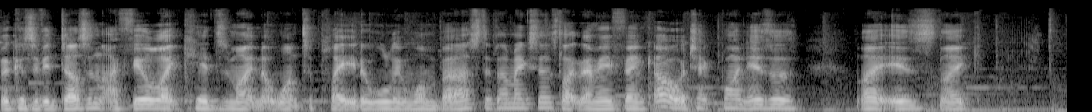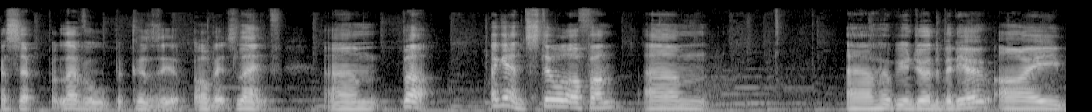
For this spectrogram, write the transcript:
because if it doesn't I feel like kids might not want to play it all in one burst if that makes sense. Like they may think oh a checkpoint is a like is like a separate level because of its length. Um, but again, still a lot of fun. Um, I uh, hope you enjoyed the video. I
